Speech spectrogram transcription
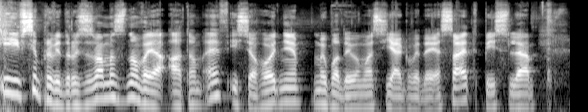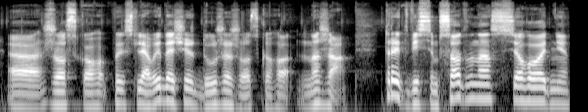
І всім привіт, друзі! З вами знову я AtomF, і сьогодні ми подивимось, як видає сайт після е, жорсткого, після видачі дуже жорсткого ножа. 3800 в нас сьогодні.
